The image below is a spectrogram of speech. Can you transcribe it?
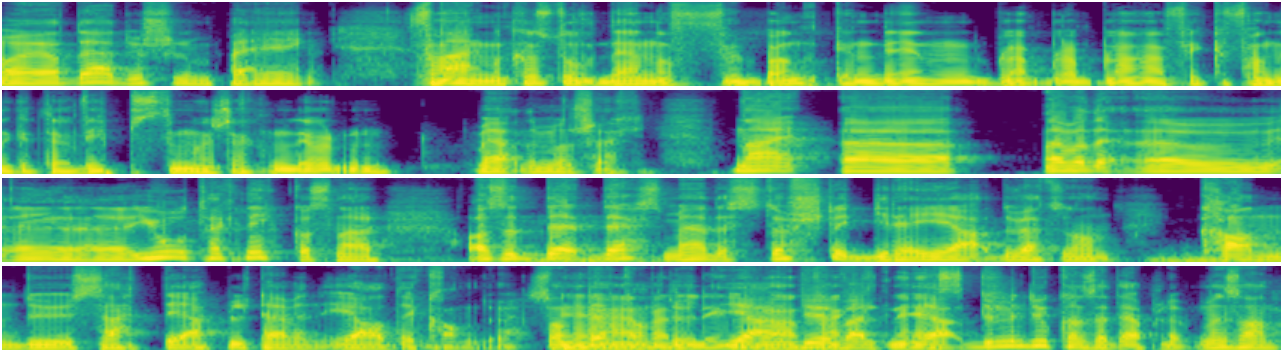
Å ja, det er du skylder meg penger. Faen, men hva sto det? er noe banken din, bla, bla, bla. Jeg fikk faen ikke til å vippse. Det må jo sjekke om det er i orden. Ja, det må du sjekke. Nei, øh, nei det, øh, øh, Jo, teknikk og sånn her. Altså, det, det som er det største greia Du vet sånn Kan du sette i Apple-TV-en? Ja, det kan du. Sånn, Jeg det er veldig du. Ja, bra du er teknisk. Ja, du, men du kan sette i Apple, men sånn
